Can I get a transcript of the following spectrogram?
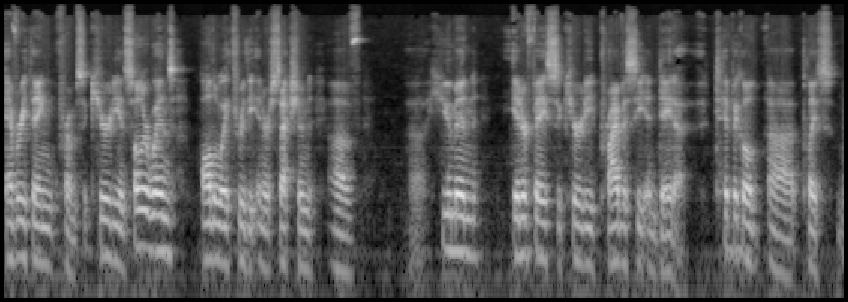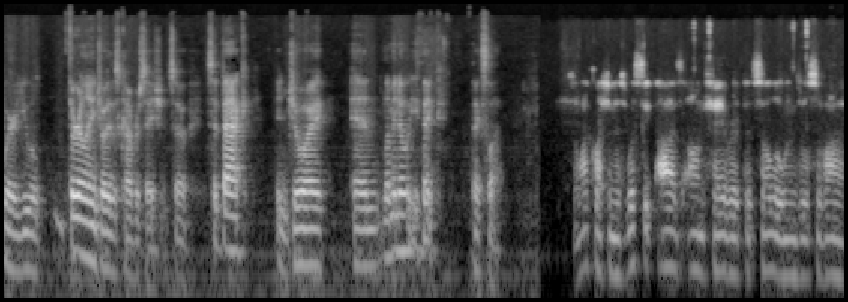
everything from security and SolarWinds all the way through the intersection of uh, human interface, security, privacy, and data. Typical uh, place where you will thoroughly enjoy this conversation. So sit back, enjoy, and let me know what you think. Thanks a lot. So my question is, what's the odds-on favorite that SolarWinds will survive?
